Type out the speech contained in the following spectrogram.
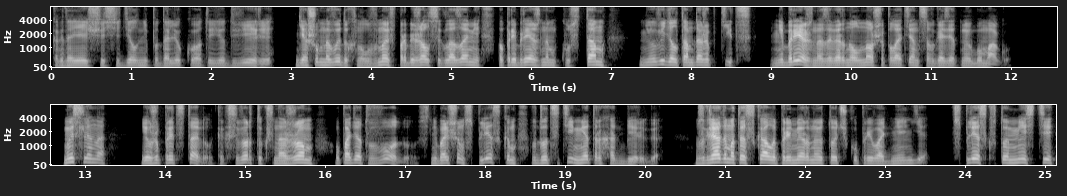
когда я еще сидел неподалеку от ее двери, я шумно выдохнул, вновь пробежался глазами по прибрежным кустам, Не увидел там даже птиц. Небрежно завернул нож и полотенце в газетную бумагу. Мысленно я уже представил, как сверток с ножом упадет в воду с небольшим всплеском в 20 метрах от берега. Взглядом отыскал и примерную точку приводнения. Всплеск в том месте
